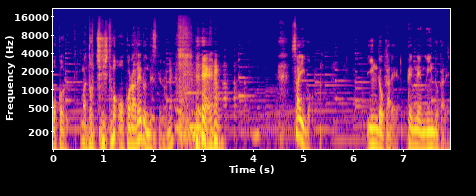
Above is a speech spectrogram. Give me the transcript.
怒るって。まあ、どっちにしても怒られるんですけどね。最後。インドカレー。ペンネームインドカレー。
